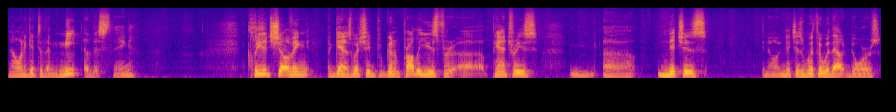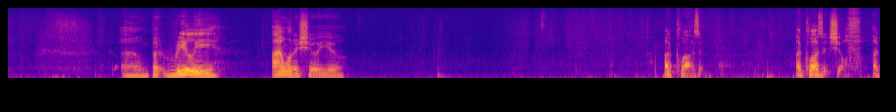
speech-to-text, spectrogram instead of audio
Now I want to get to the meat of this thing. Cleated shelving, again, is what you're going to probably use for uh, pantries, uh, niches, you know, niches with or without doors. Um, but really, I want to show you a closet, a closet shelf, a,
